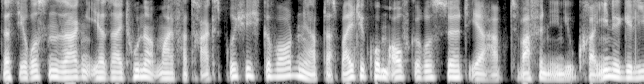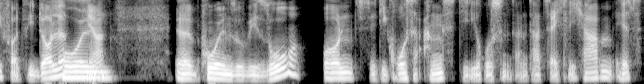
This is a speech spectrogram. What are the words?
dass die Russen sagen, ihr seid hundertmal vertragsbrüchig geworden, ihr habt das Baltikum aufgerüstet, ihr habt Waffen in die Ukraine geliefert, wie dolle. Polen. Ja. Äh, Polen sowieso. Und die große Angst, die die Russen dann tatsächlich haben, ist,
